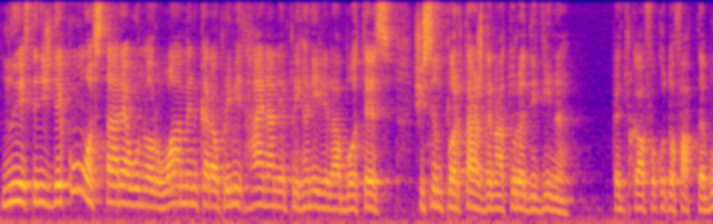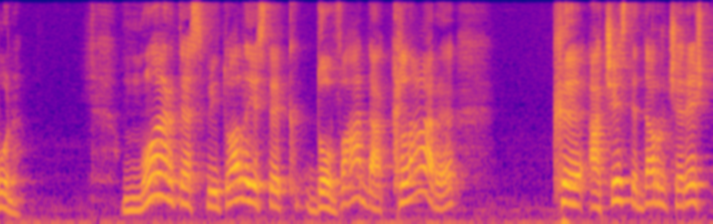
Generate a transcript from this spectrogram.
Nu este nici de cum o stare a unor oameni care au primit haina neprihănirii la botez și sunt părtași de natură divină pentru că au făcut o faptă bună. Moartea spirituală este dovada clară că aceste daruri cerești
